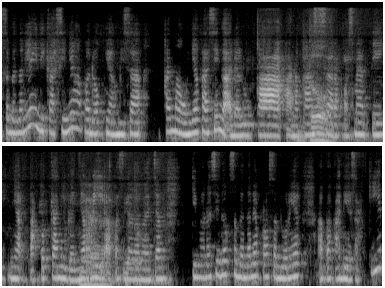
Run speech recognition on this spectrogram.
sebenarnya indikasinya apa dok yang bisa kan maunya kasih nggak ada luka karena kan secara kosmetik takut kan juga nyeri Ya, apa segala macam. Gimana sih dok sebenarnya prosedurnya? Apakah dia sakit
